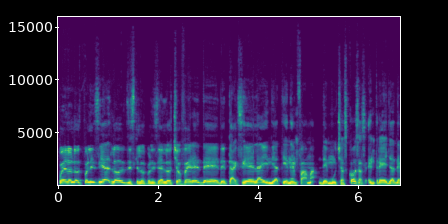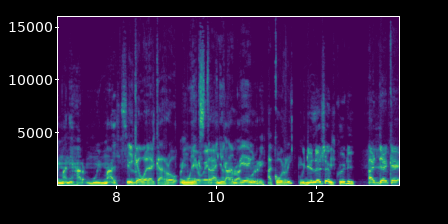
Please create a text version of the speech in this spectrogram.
Bueno, los policías, los, dizque los policías, los choferes de, de taxi de la India tienen fama de muchas cosas, entre ellas de manejar muy mal. ¿sí o Y no? que huele el carro Uy, muy que el extraño carro a también. curry. A curry. Que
